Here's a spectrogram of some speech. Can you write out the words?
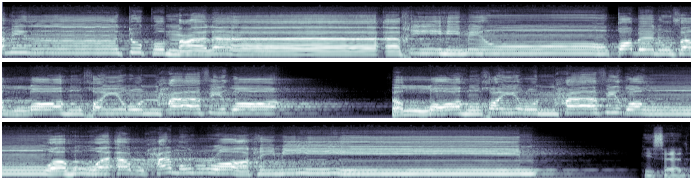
امنتكم على اخيه من قبل فالله خير حافظا فالله خير حافظا وهو ارحم الراحمين He said,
